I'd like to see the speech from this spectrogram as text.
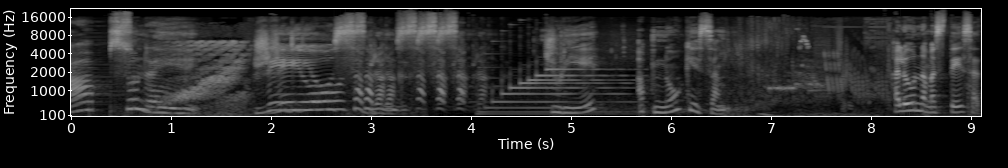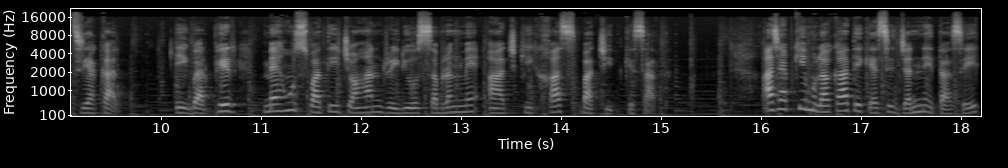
आप सुन रहे हैं रेडियो सबरंग। जुड़िए अपनों के संग। हेलो, नमस्ते, सत श्री अकाल। एक बार फिर मैं हूँ स्वाति चौहान रेडियो सबरंग में आज की खास बातचीत के साथ। आज आपकी मुलाकात एक ऐसे जन नेता से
